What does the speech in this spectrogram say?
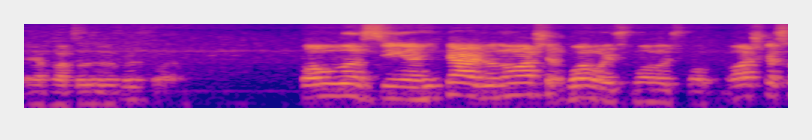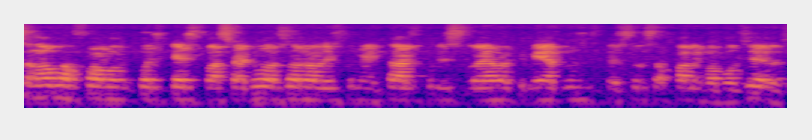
É, a 4x0 foi fora. Paulo Lancinha, Ricardo, não acha. Boa noite, boa noite, Paulo. Não acho que essa nova forma do podcast passar duas horas comentários, por isso leva que meia dúzia de pessoas só falam em baboseiras?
